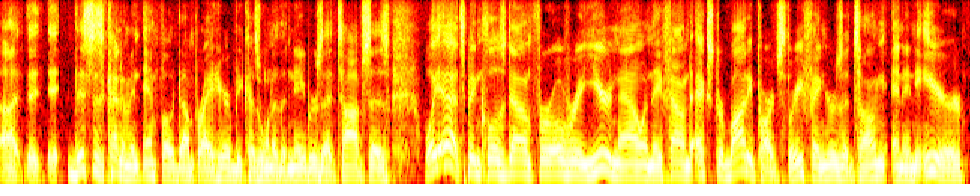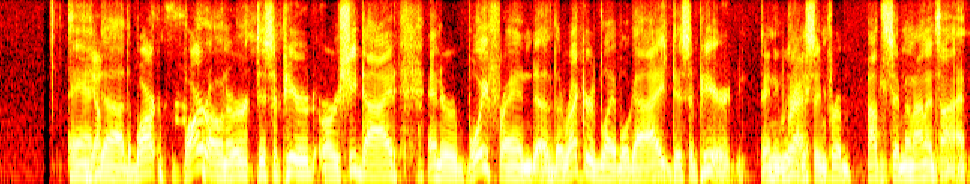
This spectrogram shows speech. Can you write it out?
uh, it, this is kind of an info dump right here because one of the neighbors at top says, "Well, yeah, it's been closed down for over a year now, and they found extra body parts: three fingers, a tongue, and an ear." And yep. uh, the bar bar owner disappeared or she died and her boyfriend uh, the record label guy disappeared and he was right. missing for about the same amount of time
